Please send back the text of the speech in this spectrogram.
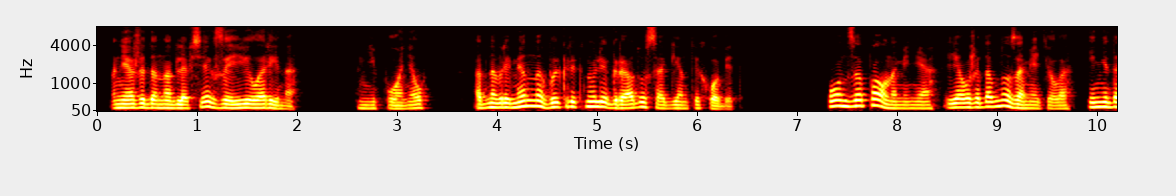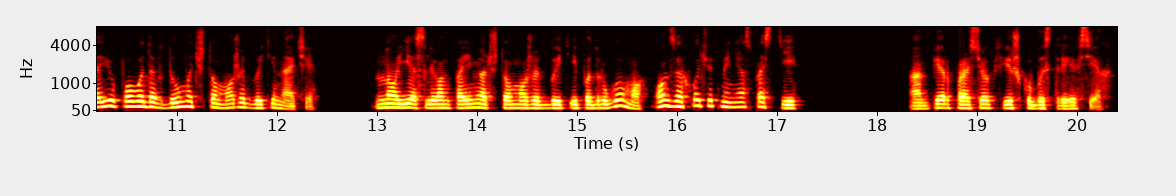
– неожиданно для всех заявила Рина. «Не понял». Одновременно выкрикнули градус агент и хоббит. Он запал на меня, я уже давно заметила, и не даю поводов думать, что может быть иначе. Но если он поймет, что может быть и по-другому, он захочет меня спасти». Ампер просек фишку быстрее всех.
